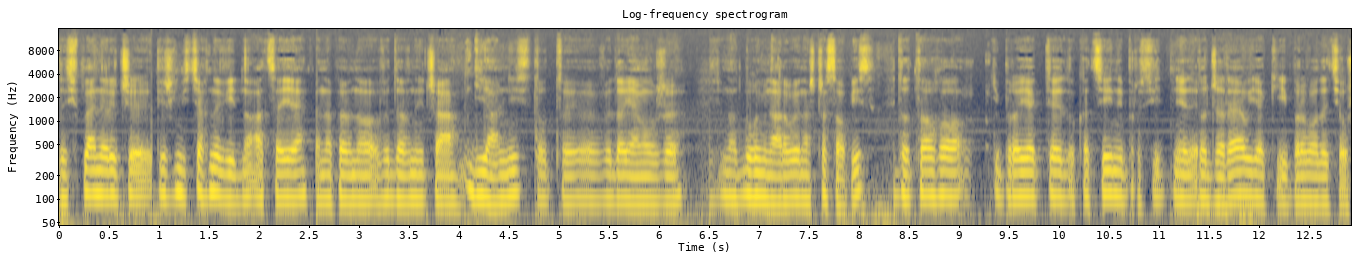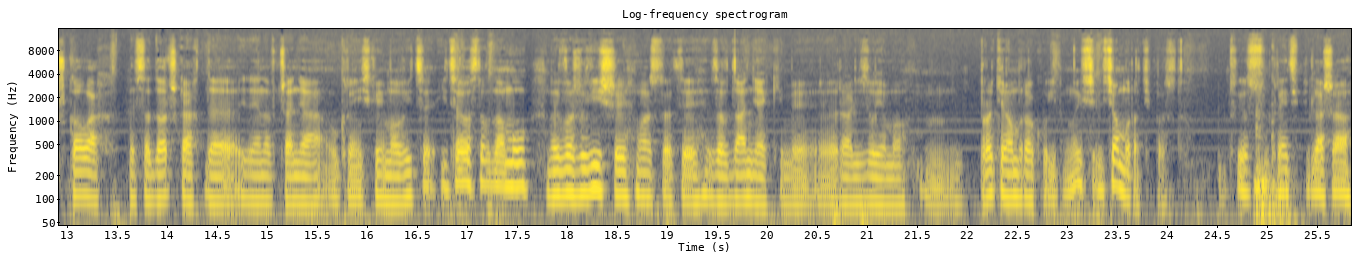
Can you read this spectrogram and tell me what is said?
десь в пленері чи в інших місцях не видно, а це є напевно видавнича діяльність. Тут е, видаємо вже nad byłym narły nasz czasopis. Do tego i projekty edukacyjne prositnie do dżereł, jakie prowadzą w szkołach, w sadoczkach do nauczania ukraińskiej mowicy. I co jest w domu najważniejsze niestety, zadanie, jakie my realizujemy mm, w roku no i w, w ciągu roku po prostu просто. Союз Українців Підляша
